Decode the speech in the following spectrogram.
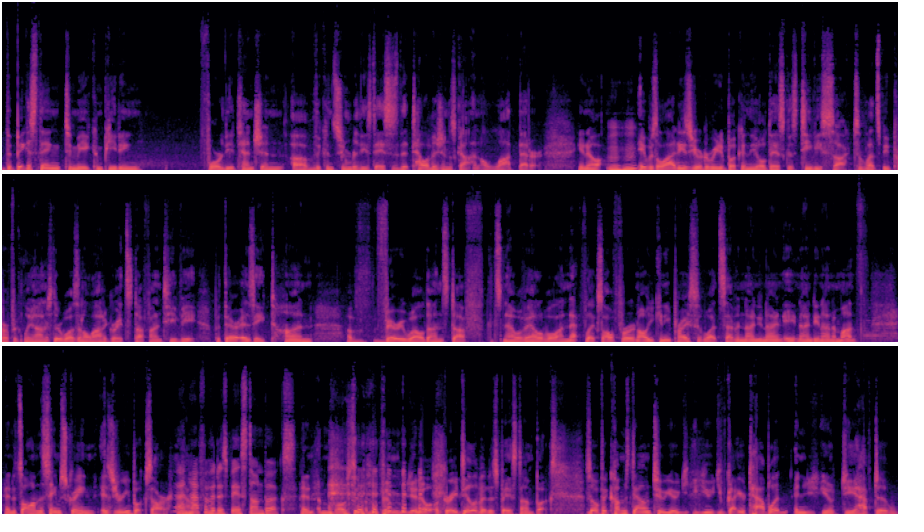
The biggest thing to me competing for the attention of the consumer these days is that television has gotten a lot better. You know, mm-hmm. it was a lot easier to read a book in the old days because TV sucked. Let's be perfectly honest. There wasn't a lot of great stuff on TV, but there is a ton of very well done stuff that's now available on Netflix, all for an all you can eat price of what seven ninety nine, eight ninety nine a month, and it's all on the same screen as your ebooks are. And now. half of it is based on books. And most of them, you know, a great deal of it is based on books. So if it comes down to you, you you've got your tablet, and you, you know, do you have to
